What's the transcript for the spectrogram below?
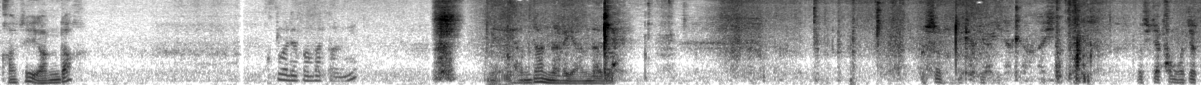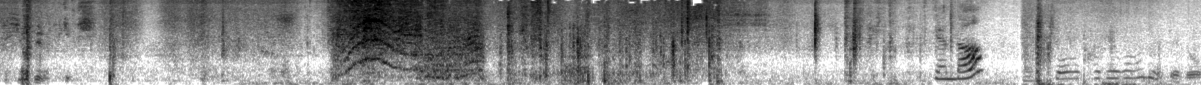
風やんだ？ここまで頑張ったのに？いや、やんだんならやんだで。そろそろやりゃいいだけの話。そしもうちょっと広々できるし。んだ？風はあるけど。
